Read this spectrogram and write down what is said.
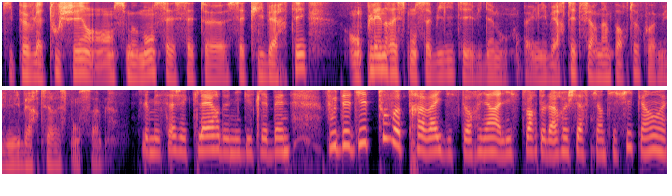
qui peuvent la toucher en, ce moment, c'est euh, cette liberté en pleine responsabilité, évidemment. Pas une liberté de faire n'importe quoi, mais une liberté responsable. Le message est clair, Denis Gutleben. Vous dédiez tout votre travail d'historien à l'histoire de la recherche scientifique. Hein.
